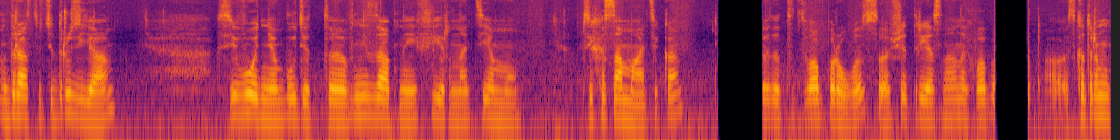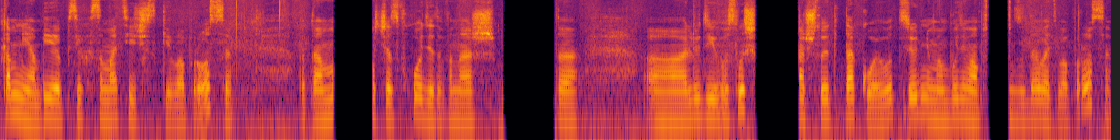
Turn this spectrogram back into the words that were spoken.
Здравствуйте, друзья! Сегодня будет э, внезапный эфир на тему психосоматика. Этот вопрос, вообще три основных вопроса, э, с которыми ко мне, и психосоматические вопросы, потому что сейчас входит в наш... Это, люди его слышат, знают, что это такое. Вот сегодня мы будем задавать вопросы.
